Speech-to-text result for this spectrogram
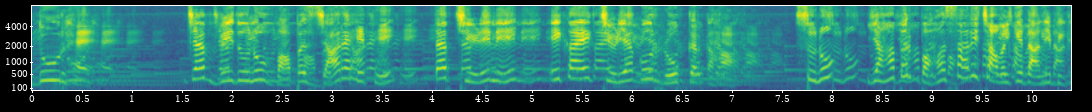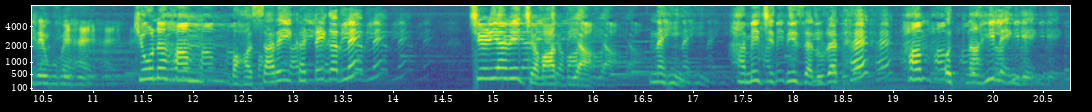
दूर है। जब वे दोनों वापस जा रहे थे, तब चिड़े ने एकाएक चिड़िया को रोक कर कहा, सुनो, यहाँ पर बहुत सारे चावल के दाने बिखरे हुए हैं। क्यों न हम बहुत सारे इकट्ठे कर लें? चिड़िया ने जवाब दिया, नहीं, हमें जितनी ज़रूरत है, हम उतना ही लेंगे।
